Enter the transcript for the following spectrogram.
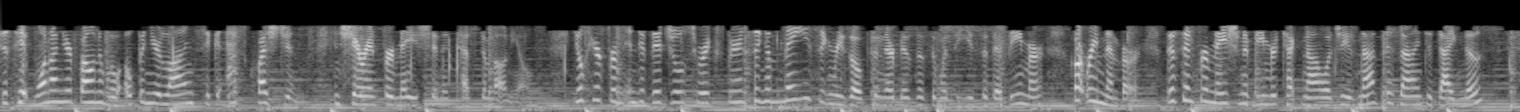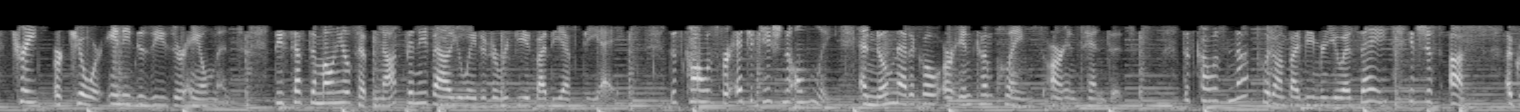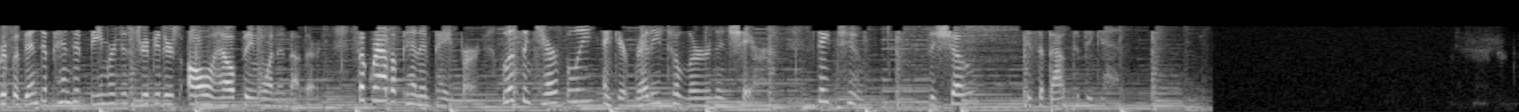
Just hit one on your phone and we'll open your line so you can ask questions and share information and testimonials. You'll hear from individuals who are experiencing amazing results in their business and with the use of their BEMER. But remember, this information of BEMER technology is not designed to diagnose, treat, or cure any disease or ailment. These testimonials have not been evaluated or reviewed by the FDA. This call is for education only, and no medical or income claims are intended. This call is not put on by BEMER USA. It's just us, a group of independent BEMER distributors all helping one another. So grab a pen and paper, listen carefully, and get ready to learn and share. Stay tuned. The show is about to begin.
